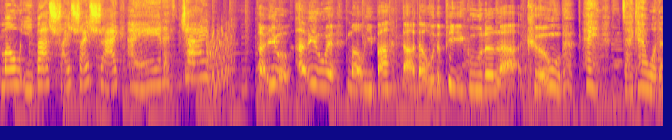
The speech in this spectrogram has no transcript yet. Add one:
猫尾巴甩甩甩，哎，来拆！哎呦，哎呦喂，猫尾巴打到我的屁股了啦！可恶！嘿，再看我的。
